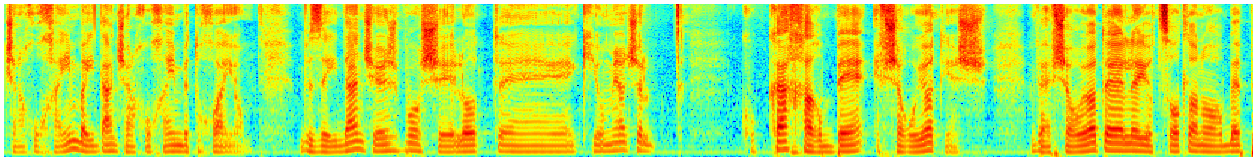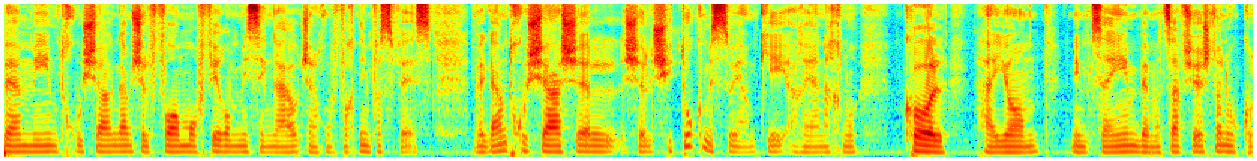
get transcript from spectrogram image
כשאנחנו חיים בעידן שאנחנו חיים בתוכו היום, וזה עידן שיש בו שאלות אה, קיומיות של כל כך הרבה אפשרויות יש. והאפשרויות האלה יוצרות לנו הרבה פעמים תחושה גם של FOMO, Fear of Missing Out, שאנחנו מפחדים לפספס, וגם תחושה של, של שיתוק מסוים, כי הרי אנחנו כל היום נמצאים במצב שיש לנו כל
